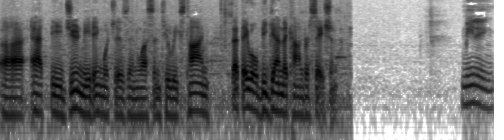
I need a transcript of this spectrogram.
uh, at the June meeting, which is in less than two weeks' time, that they will begin the conversation. Meaning,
